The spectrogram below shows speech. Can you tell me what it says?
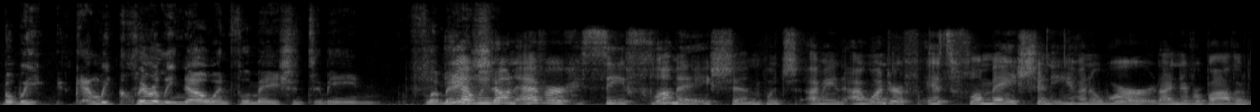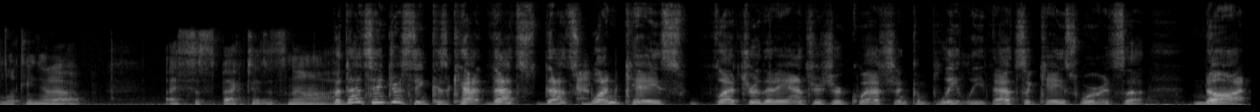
But we and we clearly know inflammation to mean inflammation. Yeah, we don't ever see flammation, which I mean, I wonder if is flammation even a word? I never bothered looking it up. I suspect it's not. But that's interesting because that's that's one case, Fletcher, that answers your question completely. That's a case where it's a not,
